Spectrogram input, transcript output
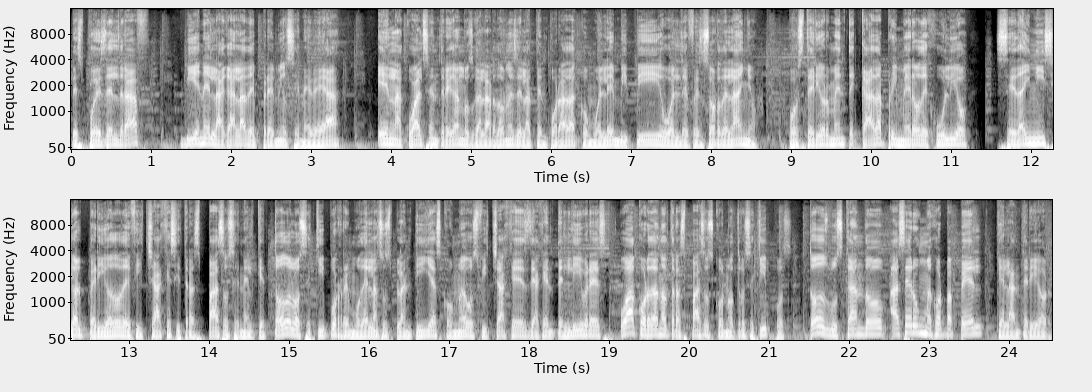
Después del draft, viene la gala de premios NBA, en la cual se entregan los galardones de la temporada como el MVP o el defensor del año. Posteriormente, cada primero de julio, se da inicio al periodo de fichajes y traspasos en el que todos los equipos remodelan sus plantillas con nuevos fichajes de agentes libres o acordando traspasos con otros equipos, todos buscando hacer un mejor papel que el anterior.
